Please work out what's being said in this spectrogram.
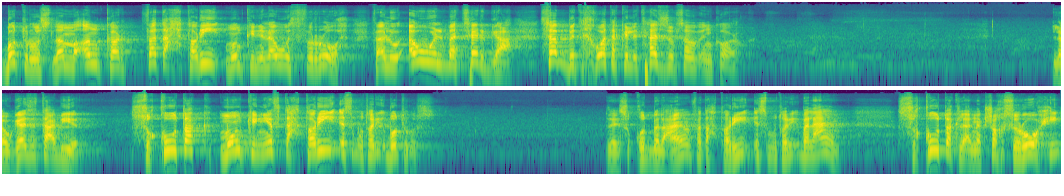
بطرس لما أنكر فتح طريق ممكن يلوث في الروح فقال له أول ما ترجع ثبت اخواتك اللي اتهزوا بسبب إنكارك. لو جاز التعبير سقوطك ممكن يفتح طريق اسمه طريق بطرس. زي سقوط بلعام فتح طريق اسمه طريق بلعام. سقوطك لأنك شخص روحي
